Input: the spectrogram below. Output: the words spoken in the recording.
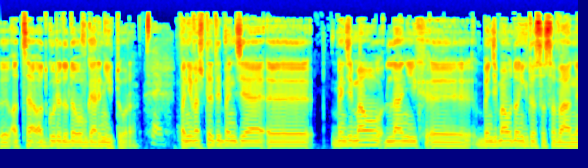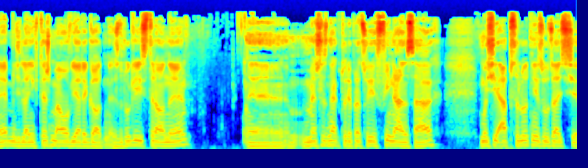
y, od, od góry do dołu w garnitur. Tak. Ponieważ wtedy będzie, będzie mało dla nich, będzie mało do nich dostosowany, będzie dla nich też mało wiarygodny. Z drugiej strony, mężczyzna, który pracuje w finansach, musi absolutnie złudzać e,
